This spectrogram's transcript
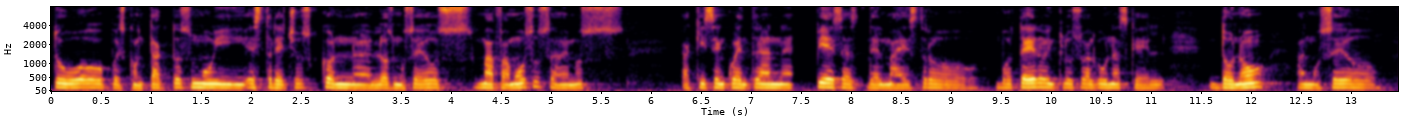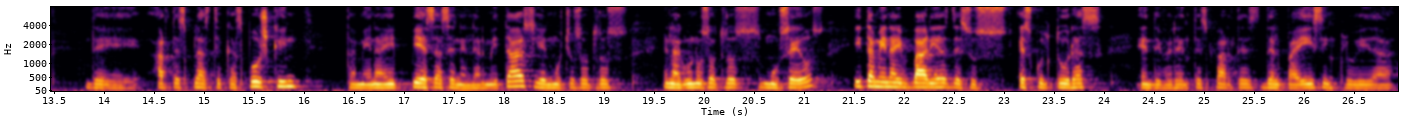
tuvo pues contactos muy estrechos con los museos más famosos. Sabemos Aquí se encuentran eh, piezas del maestro Botero, incluso algunas que él donó al Museo de artes plásticas Pushkin, también hay piezas en el Hermitage y en muchos otros, en algunos otros museos, y también hay varias de sus esculturas en diferentes partes del país, incluida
